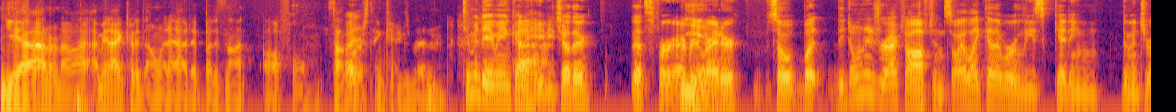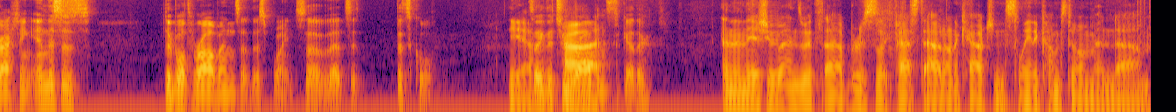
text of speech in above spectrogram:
Yeah, I don't know. I, I mean, I could have done without it, but it's not awful. It's not the I- worst thing King's written. Tim and Damian kind of Uh, hate each other. That's for every yeah. writer. So, but they don't interact often. So I like that we're at least getting them interacting. And this is, they're both Robins at this point. So that's it. That's cool. Yeah, It's like the two Uh, Robins together. And then the issue ends with uh, Bruce is like passed out on a couch, and Selina comes to him, and um,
